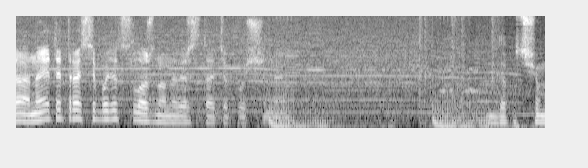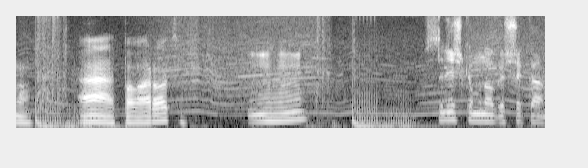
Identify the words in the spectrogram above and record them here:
Да, на этой трассе будет сложно наверстать упущенное. Да почему? А, повороты? Угу. Слишком много шикан.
